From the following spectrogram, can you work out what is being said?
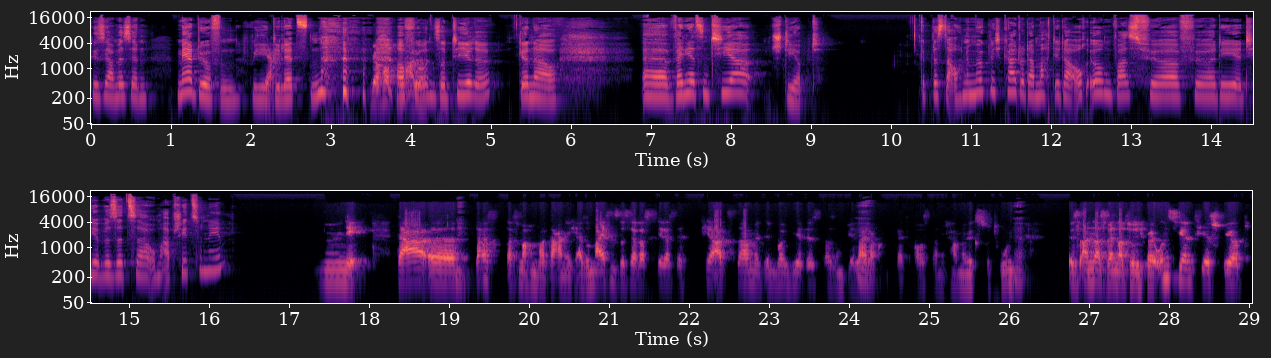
dieses Jahr ein bisschen mehr dürfen wie ja. die letzten. Wir hoffen Auch für alle. unsere Tiere. Genau. Äh, wenn jetzt ein Tier stirbt, gibt es da auch eine Möglichkeit oder macht ihr da auch irgendwas für, für die Tierbesitzer, um Abschied zu nehmen? Nee, da, äh, nee. Das, das machen wir gar nicht. Also meistens ist ja das Tier, dass der Tierarzt damit involviert ist, da sind wir ja. leider komplett raus, damit haben wir nichts zu tun. Ja. Ist anders, wenn natürlich bei uns hier ein Tier stirbt,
